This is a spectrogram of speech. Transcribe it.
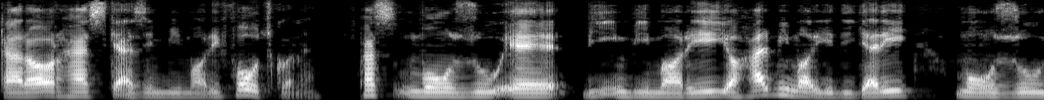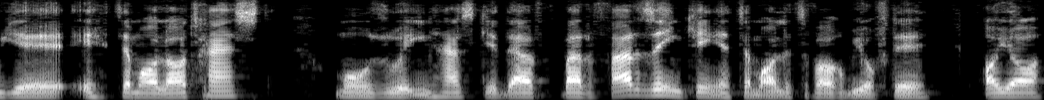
قرار هست که از این بیماری فوت کنه پس موضوع بی این بیماری یا هر بیماری دیگری موضوع احتمالات هست. موضوع این هست که در بر فرض اینکه این احتمال اتفاق بیفته آیا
